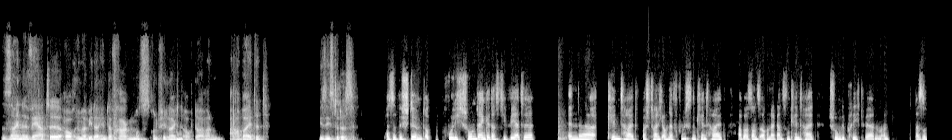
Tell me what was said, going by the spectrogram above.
seine Werte auch immer wieder hinterfragen muss und vielleicht hm. auch daran arbeitet? Wie siehst du das? Also bestimmt, obwohl ich schon denke, dass die Werte in der Kindheit, wahrscheinlich auch in der frühesten Kindheit, aber sonst auch in der ganzen Kindheit schon geprägt werden. Und also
